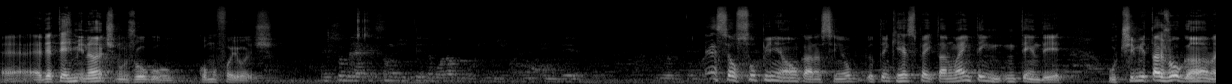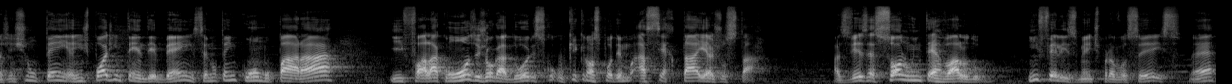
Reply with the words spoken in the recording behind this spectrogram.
é, é determinante num jogo como foi hoje. E sobre a questão de ter demorado um pouquinho para entender? Essa é a sua opinião, cara. Assim, eu, eu tenho que respeitar, não é entender. O time está jogando, a gente não tem, a gente pode entender bem, você não tem como parar e falar com 11 jogadores o que, que nós podemos acertar e ajustar. Às vezes é só no intervalo do. Infelizmente para vocês, né,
